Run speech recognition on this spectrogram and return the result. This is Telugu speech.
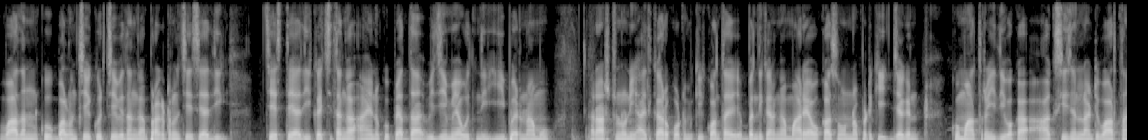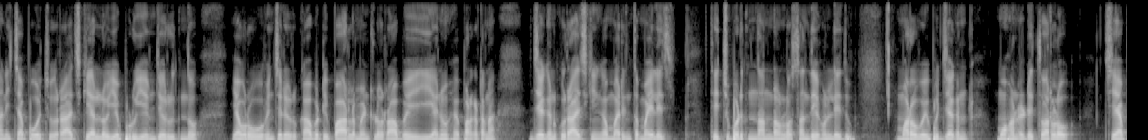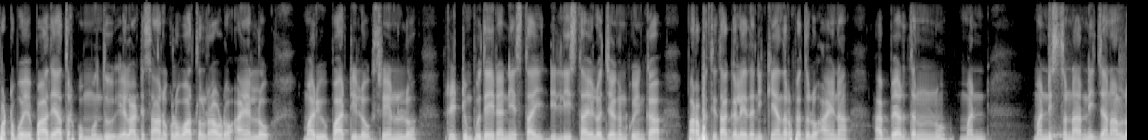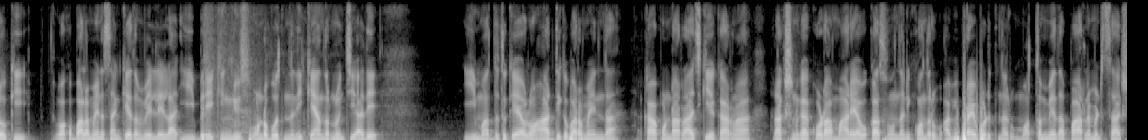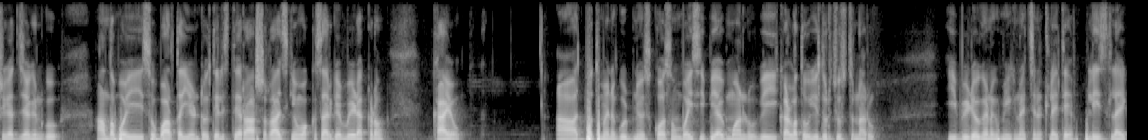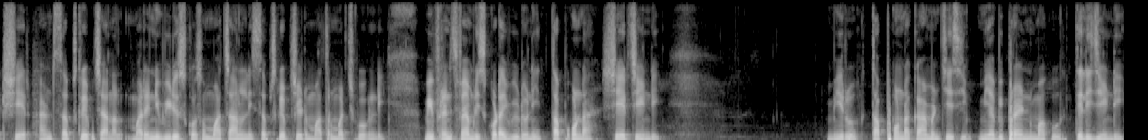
వాదనకు బలం చేకూర్చే విధంగా ప్రకటనలు చేసే అది చేస్తే అది ఖచ్చితంగా ఆయనకు పెద్ద విజయమే అవుతుంది. ఈ పరిణామం రాష్ట్రంలోని అధికార కూటమికి కొంత ఇబ్బందికరంగా మారే అవకాశం ఉన్నప్పటికీ జగన్కు మాత్రం ఇది ఒక ఆక్సిజన్ లాంటి వార్త అని చెప్పవచ్చు. రాజకీయాల్లో ఎప్పుడు ఏం జరుగుతుందో ఎవరూ ఊహించలేరు. కాబట్టి పార్లమెంట్లో రాబోయే ఈ అనూహ్య ప్రకటన జగన్కు రాజకీయంగా మరింత మైలేజ్ తెచ్చిపడుతుందనడంలో సందేహం లేదు. మరోవైపు జగన్ మోహన్ రెడ్డి త్వరలో చేపట్టబోయే పాదయాత్రకు ముందు ఇలాంటి సానుకూల వార్తలు రావడం ఆయనలో మరియు పార్టీలో శ్రేణుల్లో రెట్టింపు ధైర్యాన్ని ఇస్తాయి. ఢిల్లీ స్థాయిలో జగన్కు ఇంకా పరపతి తగ్గలేదని కేంద్ర పెద్దలు ఆయన అభ్యర్థనలను మన్ మన్నిస్తున్నారని జనాల్లోకి ఒక బలమైన సంకేతం వెళ్ళేలా ఈ బ్రేకింగ్ న్యూస్ ఉండబోతుందని కేంద్రం నుంచి అదే ఈ మద్దతు కేవలం ఆర్థికపరమైందా కాకుండా రాజకీయ కారణ రక్షణగా కూడా మారే అవకాశం ఉందని కొందరు అభిప్రాయపడుతున్నారు. మొత్తం మీద పార్లమెంట్ సాక్షిగా జగన్కు అందబోయే ఈ శుభార్త ఏంటో తెలిస్తే రాష్ట్ర రాజకీయం ఒక్కసారిగా వేడెక్కడం ఖాయం. ఆ అద్భుతమైన గుడ్ న్యూస్ కోసం వైసీపీ అభిమానులు వెయ్యి కళ్ళతో ఎదురు చూస్తున్నారు. ఈ వీడియో కనుక మీకు నచ్చినట్లయితే please like share and subscribe channel. మరిన్ని వీడియోస్ కోసం మా ఛానల్ని సబ్స్క్రైబ్ చేయడం మాత్రం మర్చిపోకండి. మీ ఫ్రెండ్స్ ఫ్యామిలీస్ కూడా ఈ వీడియోని తప్పకుండా షేర్ చేయండి. మీరు తప్పకుండా కామెంట్ చేసి మీ అభిప్రాయాన్ని మాకు తెలియజేయండి.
